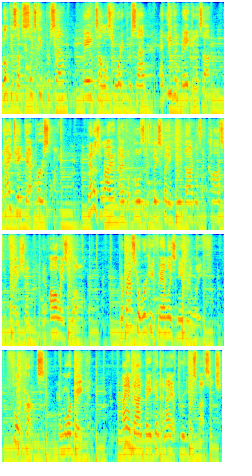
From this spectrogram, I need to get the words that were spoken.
milk is up 60%, eggs almost 40%, and even bacon is up, and I take that personally. That is why I have opposed these big spending boondoggles that caused inflation and always will. Nebraska working families need relief, full carts, and more bacon. I am Don Bacon, and I approve this message.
